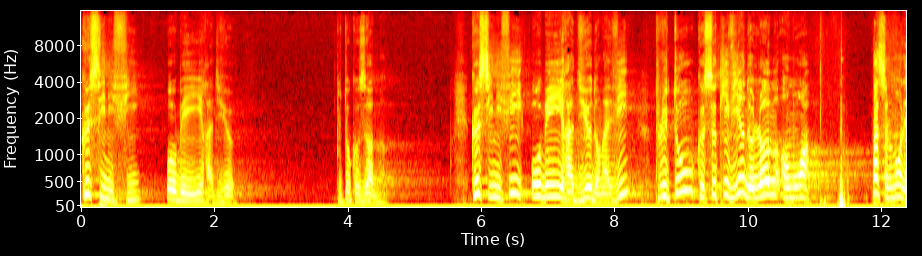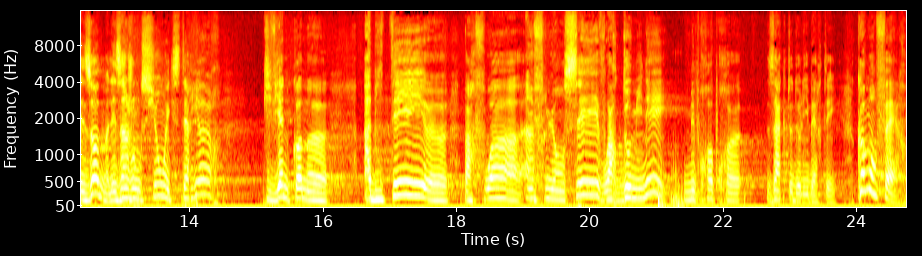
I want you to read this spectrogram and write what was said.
Que signifie obéir à Dieu plutôt qu'aux hommes? Que signifie obéir à Dieu dans ma vie plutôt que ce qui vient de l'homme en moi? Pas seulement les hommes, les injonctions extérieures qui viennent comme euh, habiter, euh, parfois influencer, voire dominer mes propres actes de liberté. Comment faire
